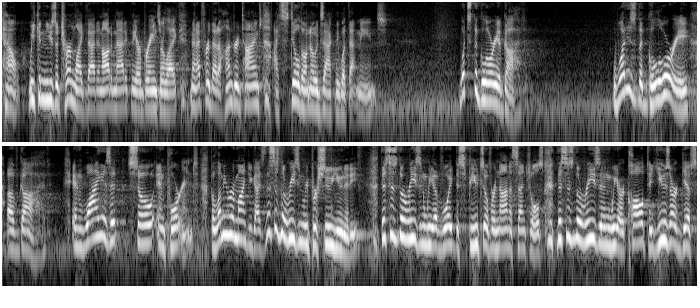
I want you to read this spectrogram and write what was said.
Now, we can use a term like that, and automatically our brains are like, man, I've heard that a hundred times. I still don't know exactly what that means. What's the glory of God? What is the glory of God? And why is it so important? But let me remind you guys this is the reason we pursue unity. This is the reason we avoid disputes over non essentials. This is the reason we are called to use our gifts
